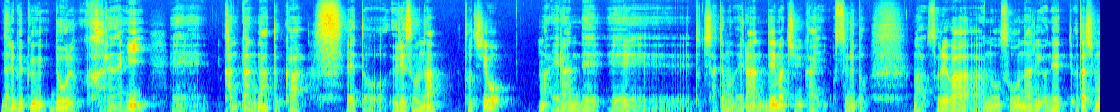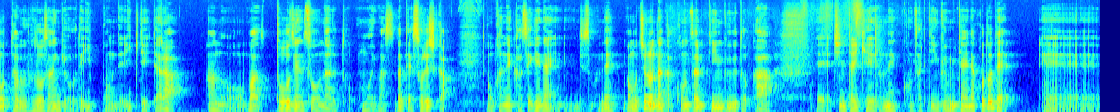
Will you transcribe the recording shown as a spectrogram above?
なるべく労力かからない、えー、簡単なとか、えーと、売れそうな土地を、まあ、選んで、えー、土地建物を選んで、まあ、仲介をすると。まあそれはあのそうなるよねって私も多分不動産業で一本で生きていたらあの、まあ、当然そうなると思います。だってそれしかお金稼げないんですもんね。まあ、もちろんなんかコンサルティングとか、えー、賃貸経営のねコンサルティングみたいなことで、え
